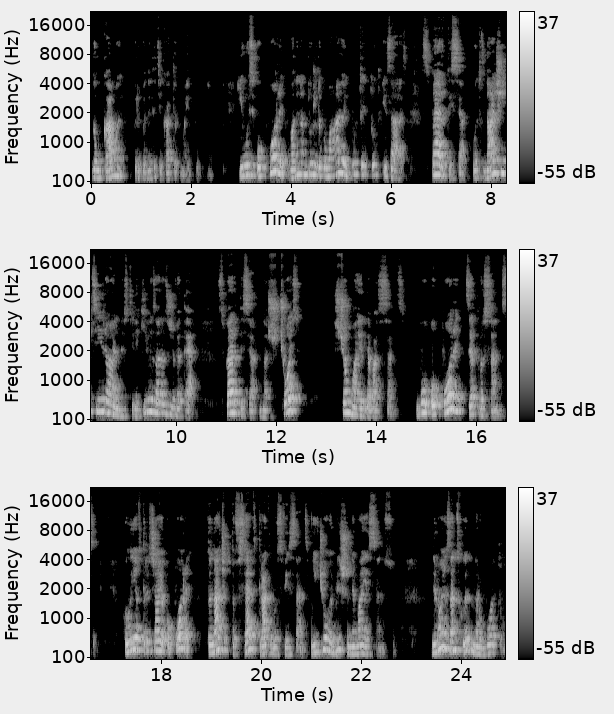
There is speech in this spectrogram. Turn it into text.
думками припинити тікати в майбутнє. І ось опори вони нам дуже допомагають бути тут і зараз, спертися от в нашій цій реальності, в якій ви зараз живете, спертися на щось, що має для вас сенс. Бо опори це про сенси. Коли я втрачаю опори, то начебто все втратило свій сенс. Нічого більше не має сенсу. Немає сенсу ходити на роботу,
